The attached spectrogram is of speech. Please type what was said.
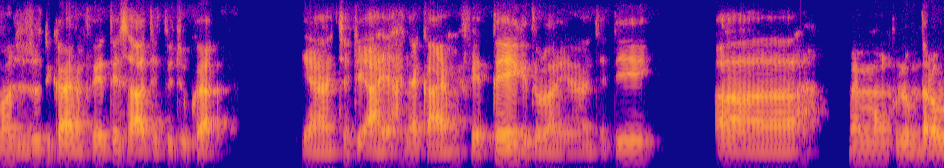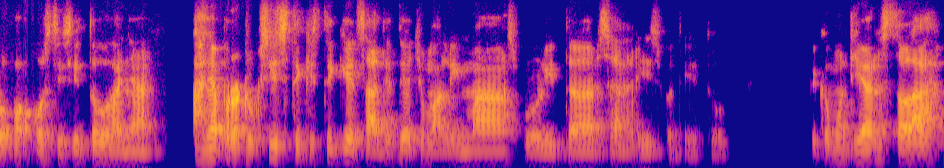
Mas Zuzu di KMVT saat itu juga ya jadi ayahnya KMVT gitulah ya. Jadi uh, memang belum terlalu fokus di situ, hanya hanya produksi sedikit-sedikit saat itu ya cuma 5-10 liter sehari seperti itu. Tapi kemudian setelah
